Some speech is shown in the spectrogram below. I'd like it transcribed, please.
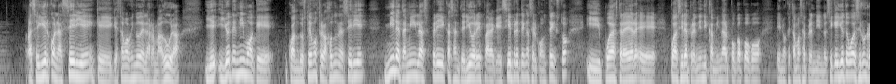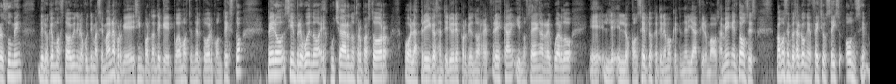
seguir con la serie que, estamos viendo de la armadura y, yo te animo a que cuando estemos trabajando una serie Mira también las prédicas anteriores para que siempre tengas el contexto y puedas traer, eh, puedas ir aprendiendo y caminar poco a poco en lo que estamos aprendiendo. Así que yo te voy a hacer un resumen de lo que hemos estado viendo en las últimas semanas porque es importante que podamos tener todo el contexto, pero siempre es bueno escuchar a nuestro pastor o las prédicas anteriores porque nos refrescan y nos traen al recuerdo eh, los conceptos que tenemos que tener ya firmados. Amén. Entonces, vamos a empezar con Efesios 6:11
